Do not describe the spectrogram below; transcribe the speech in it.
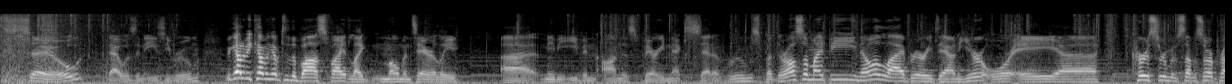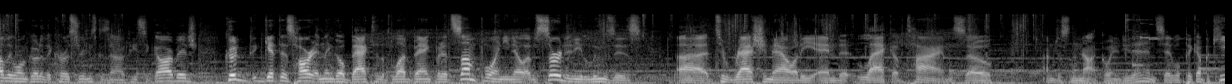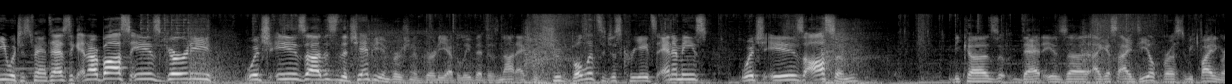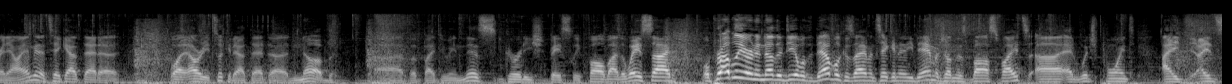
So, that was an easy room. We gotta be coming up to the boss fight, like, momentarily uh, maybe even on this very next set of rooms. But there also might be, you know, a library down here or a uh, curse room of some sort. Probably won't go to the curse rooms because I'm a piece of garbage. Could get this heart and then go back to the blood bank. But at some point, you know, absurdity loses uh, to rationality and lack of time. So I'm just not going to do that. Instead, we'll pick up a key, which is fantastic. And our boss is Gurdy, which is, uh, this is the champion version of Gurdy, I believe, that does not actually shoot bullets. It just creates enemies, which is awesome because that is, uh, I guess, ideal for us to be fighting right now. I am going to take out that, uh, well, I already took it out, that uh, nub, uh, but by doing this, Gurdy should basically fall by the wayside. We'll probably earn another deal with the devil because I haven't taken any damage on this boss fight, uh, at which point I, I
